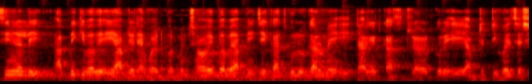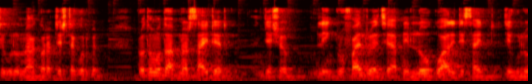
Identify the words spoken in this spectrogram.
সিমিলারলি আপনি কীভাবে এই আপডেট অ্যাভয়েড করবেন? স্বাভাবিকভাবে আপনি যে কাজগুলোর কারণে এই টার্গেট কাজ টার্গেট করে এই আপডেটটি হয়েছে, সেগুলো না করার চেষ্টা করবেন। প্রথমত আপনার সাইটের যেসব লিঙ্ক প্রোফাইল রয়েছে, আপনি লো কোয়ালিটি সাইট যেগুলো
